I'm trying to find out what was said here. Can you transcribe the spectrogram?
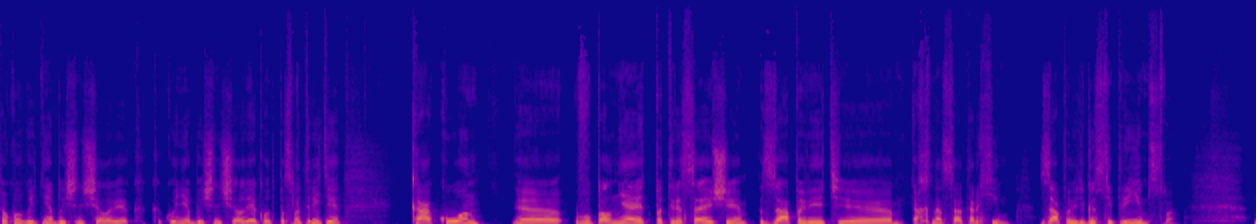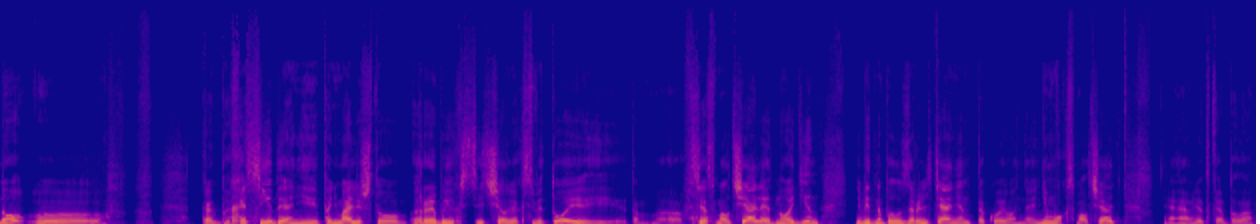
Какой, говорит, необычный человек? Какой необычный человек? Вот посмотрите, как он э, выполняет потрясающую заповедь э, Ахнасат Архим, заповедь гостеприимства. Ну, э, как бы хасиды, они понимали, что Рэбе их человек святой, и там а, все смолчали, но один, видно, был израильтянин, такой он не мог смолчать, э, у него такая была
